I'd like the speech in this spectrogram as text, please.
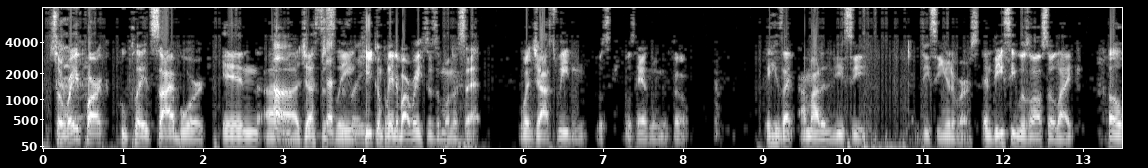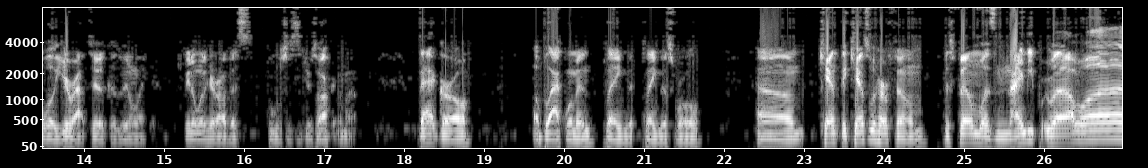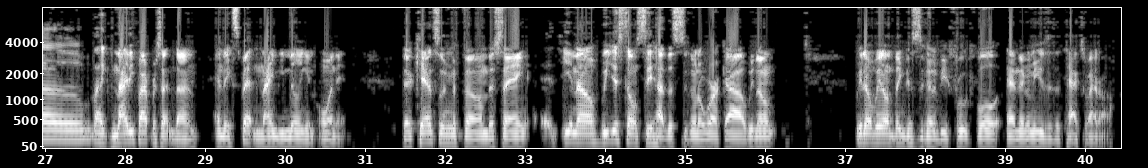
So Ray Park, who played Cyborg in uh, Oh, Justice, Justice League, League. he complained about racism on the set when Joss Whedon was was handling the film. And he's like, I'm out of the DC DC universe, and DC was also like, oh well, you're out too because we don't like it. We don't want to hear all this foolishness that you're talking about. That girl, a black woman playing playing this role, um, can't they canceled her film. This film was ninety, well, like ninety five percent done, and they spent ninety million on it. They're canceling the film. They're saying, you know, we just don't see how this is going to work out. We don't, we don't, we don't think this is going to be fruitful, and they're going to use it as a tax write off.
